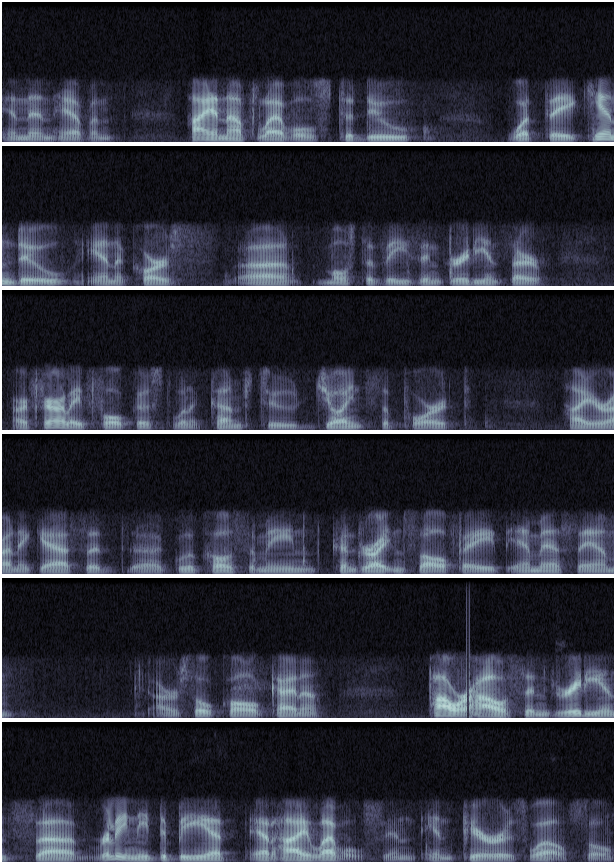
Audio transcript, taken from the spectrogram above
and then having high enough levels to do what they can do. And of course uh, most of these ingredients are are fairly focused when it comes to joint support hyaluronic acid, uh, glucosamine, chondroitin sulfate, MSM, our so-called kind of powerhouse ingredients uh, really need to be at, at high levels in, in pure as well. So,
